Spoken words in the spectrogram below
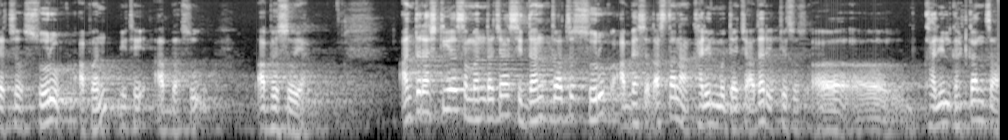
याचं स्वरूप आपण इथे अभ्यासू अभ्यासूया. आंतरराष्ट्रीय संबंधाच्या सिद्धांताचं स्वरूप अभ्यासत असताना खालील मुद्द्याच्या आधारे ते खालील घटकांचा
